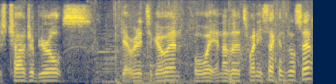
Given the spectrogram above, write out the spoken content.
just charge up your ults, get ready to go in. We'll wait another 20 seconds or so.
